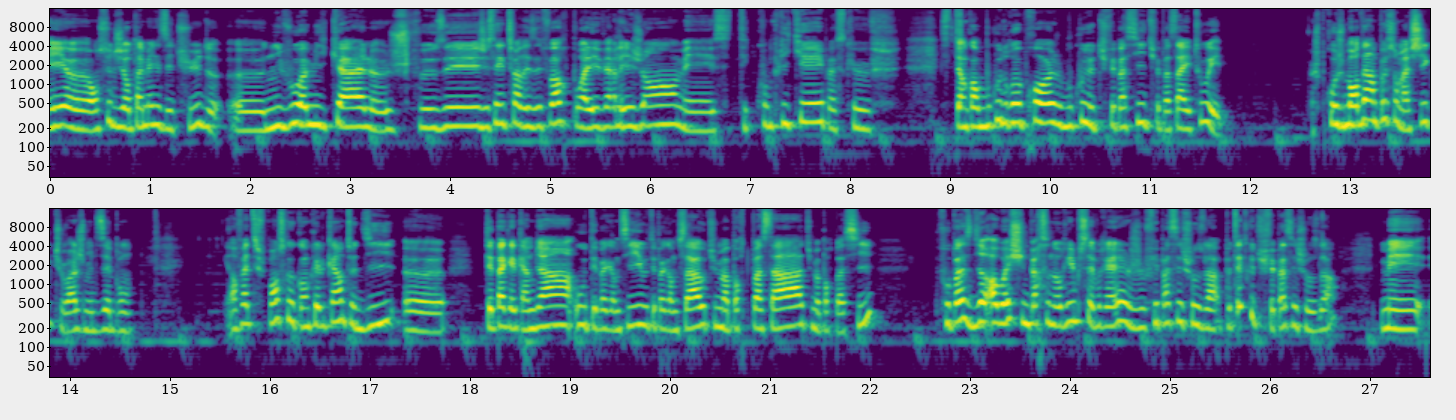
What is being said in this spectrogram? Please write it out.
Et euh, ensuite, j'ai entamé les études. Euh, niveau amical, je faisais, j'essayais de faire des efforts pour aller vers les gens, mais c'était compliqué parce que c'était encore beaucoup de reproches, beaucoup de tu fais pas ci, tu fais pas ça et tout. Et je, mordais un peu sur ma chic, tu vois. Je me disais, bon. En fait, je pense que quand quelqu'un te dit t'es pas quelqu'un de bien, ou t'es pas comme ci, ou t'es pas comme ça, ou tu m'apportes pas ça, tu m'apportes pas ci, faut pas se dire, ah ouais, je suis une personne horrible, c'est vrai, je fais pas ces choses-là. Peut-être que tu fais pas ces choses-là, mais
